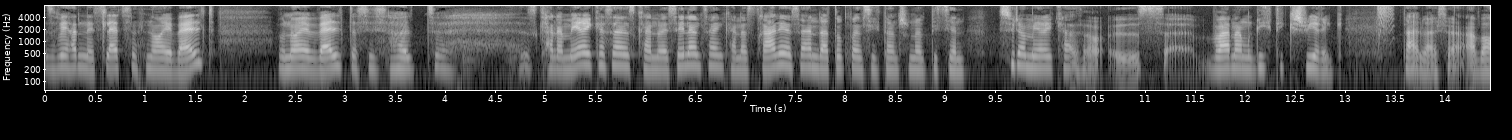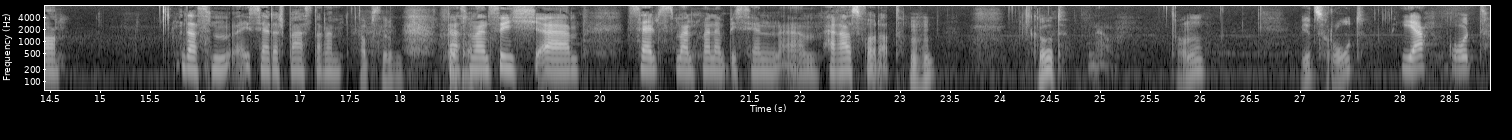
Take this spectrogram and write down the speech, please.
Also wir hatten jetzt letztens Neue Welt. Und Neue Welt, das ist halt, es äh, kann Amerika sein, es kann Neuseeland sein, kann Australien sein. Da tut man sich dann schon ein bisschen Südamerika. Also es äh, war dann richtig schwierig teilweise. Aber das ist ja der Spaß daran. Absolut. Dass man sich ähm, selbst manchmal ein bisschen ähm, herausfordert. Mhm. Gut. Dann es rot. Ja, rot.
